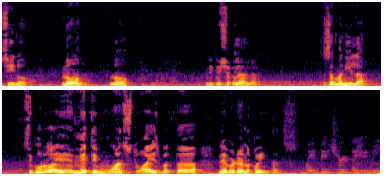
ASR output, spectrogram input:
sino? No, no. Hindi ko siya kilala. Sa Manila? Siguro I met him once, twice, but uh, never an acquaintance. May picture kayo ni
